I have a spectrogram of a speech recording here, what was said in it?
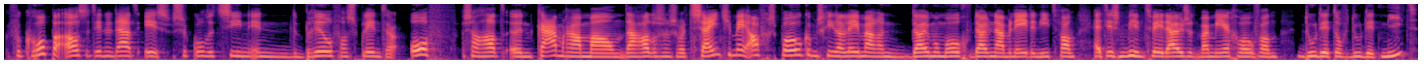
verkroppen als het inderdaad is. Ze kon het zien in de bril van Splinter. Of ze had een cameraman. Daar hadden ze een soort seintje mee afgesproken. Misschien alleen maar een duim omhoog of duim naar beneden. Niet van het is min 2000, maar meer gewoon van doe dit of doe dit niet.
